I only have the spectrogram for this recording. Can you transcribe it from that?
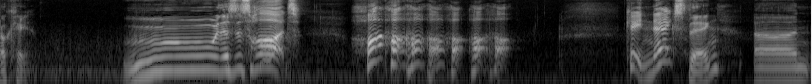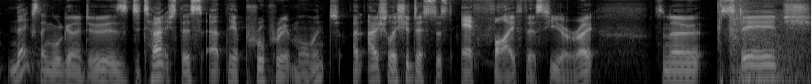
Okay. Ooh, this is hot! Hot, hot, hot, hot, hot, hot, hot. Okay, next thing and next thing we're going to do is detach this at the appropriate moment. And actually, I should just, just F5 this here, right? So now, stage,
